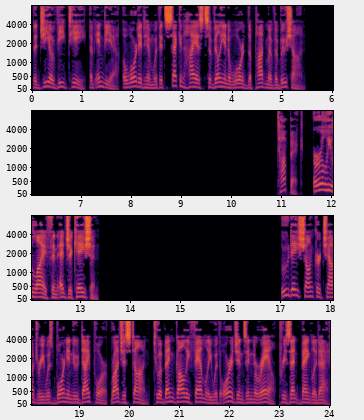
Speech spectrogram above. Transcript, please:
the GOVT, of India, awarded him with its second highest civilian award the Padma Vibhushan. Early life and education Uday Shankar Chowdhury was born in Udaipur, Rajasthan, to a Bengali family with origins in Narail present Bangladesh.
